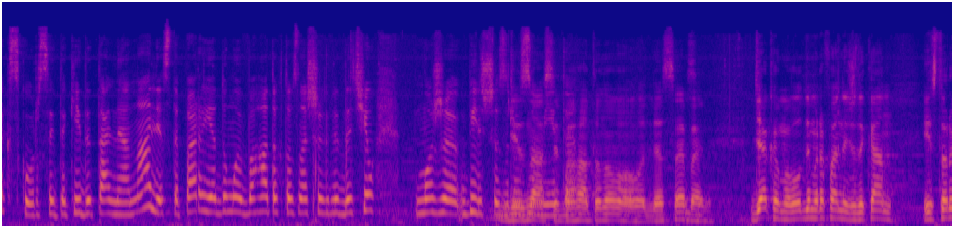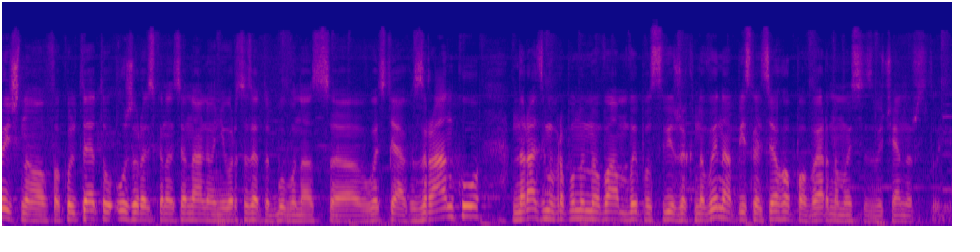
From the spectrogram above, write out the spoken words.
екскурс і такий детальний аналіз. Тепер я думаю, багато хто з наших глядачів може більше Дізнався багато нового для себе. Дякуємо, Володимир Фенич, декан історичного факультету Ужгородського національного університету, був у нас е, в гостях зранку. Наразі ми пропонуємо вам випуск свіжих новин. А після цього повернемося, звичайно ж, в студію.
